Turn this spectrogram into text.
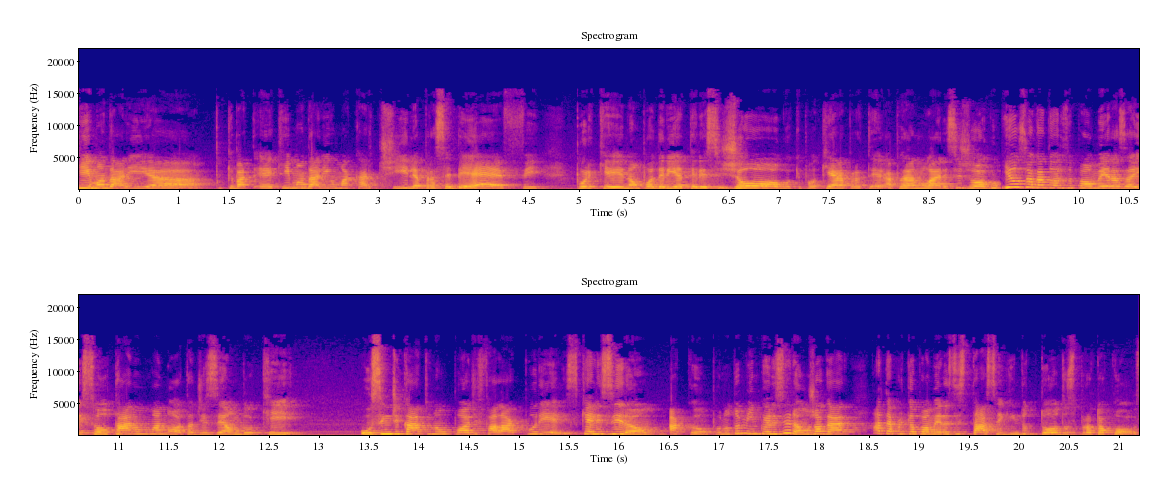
que mandaria que, é, que mandaria uma cartilha para a CBF porque não poderia ter esse jogo, que, que era para anular esse jogo. E os jogadores do Palmeiras aí soltaram uma nota dizendo que o sindicato não pode falar por eles, que eles irão a campo no domingo, eles irão jogar, até porque o Palmeiras está seguindo todos os protocolos.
